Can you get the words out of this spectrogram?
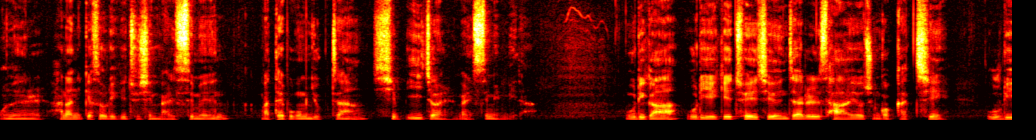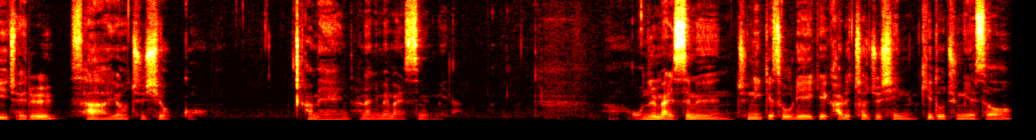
오늘 하나님께서 우리에게 주신 말씀은 마태복음 6장 12절 말씀입니다. 우리가 우리에게 죄 지은 자를 사하여 준 것 같이 우리 죄를 사하여 주시옵고. 아멘. 하나님의 말씀입니다 오늘 말씀은 주님께서 우리에게 가르쳐 주신 기도 중에서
